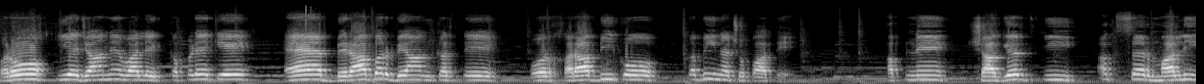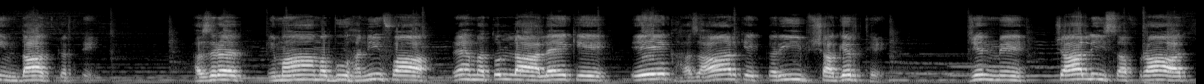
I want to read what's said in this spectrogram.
फरोख्त किए जाने वाले कपड़े के ऐब बराबर बयान करते और ख़राबी को कभी न छुपाते। अपने शागिर्द की अक्सर माली इमदाद करते। हज़रत इमाम अबू हनीफ़ा रहमतुल्लाह अलैह के एक हज़ार के करीब शागिर्द थे, जिनमें चालीस अफराद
